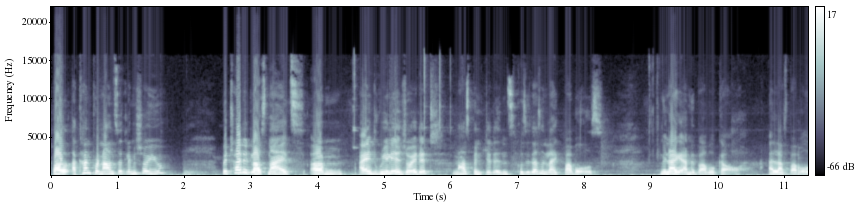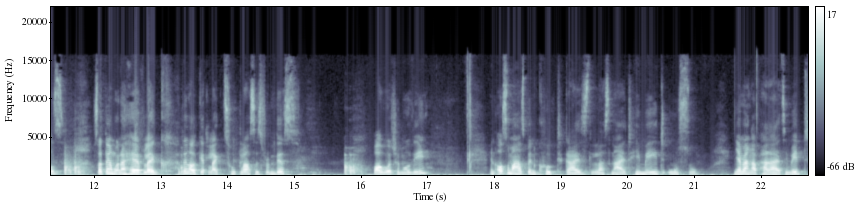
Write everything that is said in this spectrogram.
But i can't pronounce it. Let me show you. We tried it last night. Um, i really enjoyed it. My husband didn't because he doesn't like bubbles. Minage, i'm a bubble girl i love bubbles. So i think i'm gonna have like i think i'll get like two glasses from this while we watch a movie. And also my husband cooked guys last night. He made usu. Nyama ngaphakathi. He made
